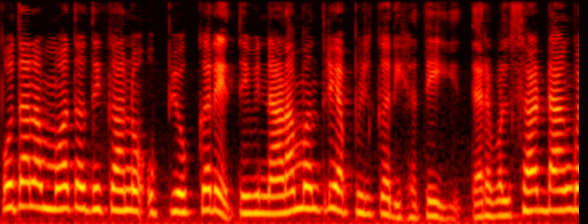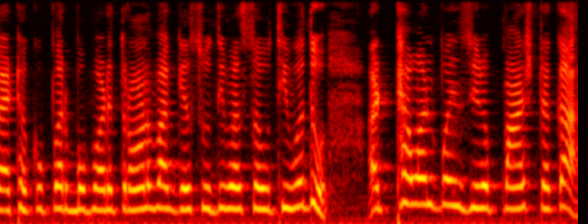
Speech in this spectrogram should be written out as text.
પોતાના મત અધિકારનો ઉપયોગ કરે તેવી નાણામંત્રી અપીલ કરી હતી. ત્યારે વલસાડ ડાંગ બેઠક ઉપર બપોરે ત્રણ વાગ્યા સુધીમાં સૌથી વધુ અઠ્ઠાવન પોઈન્ટ ઝીરો પાંચ ટકા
